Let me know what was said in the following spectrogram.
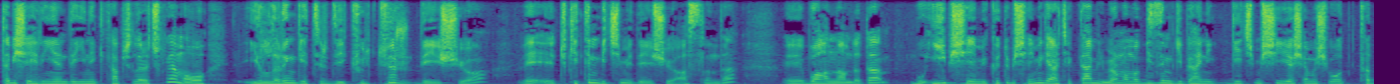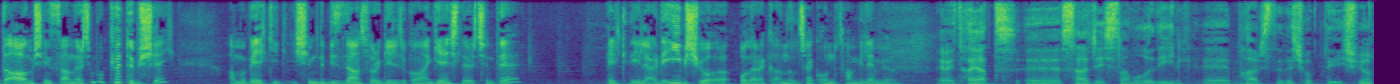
Tabii şehrin yerinde yine kitapçılar açılıyor ama o yılların getirdiği kültür değişiyor ve e, tüketim biçimi değişiyor aslında. E, bu anlamda da bu iyi bir şey mi kötü bir şey mi gerçekten bilmiyorum ama bizim gibi hani geçmişi yaşamış ve o tadı almış insanlar için bu kötü bir şey. Ama belki şimdi bizden sonra gelecek olan gençler için de belki de ileride iyi bir şey olarak anılacak onu tam bilemiyorum. Evet hayat e, sadece İstanbul'da değil e, Paris'te de çok değişiyor.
